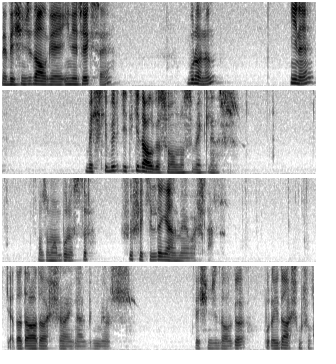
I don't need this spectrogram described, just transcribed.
ve 5. dalgaya inecekse buranın yine beşli bir itki dalgası olması beklenir. O zaman burası şu şekilde gelmeye başlar. Ya da daha da aşağı iner bilmiyoruz. Beşinci dalga burayı da aşmış olur.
